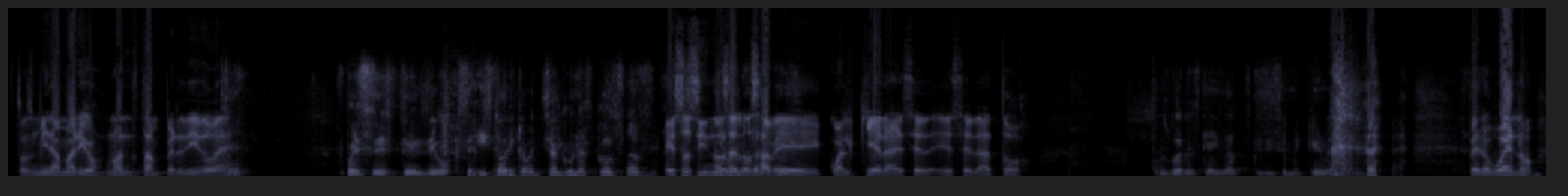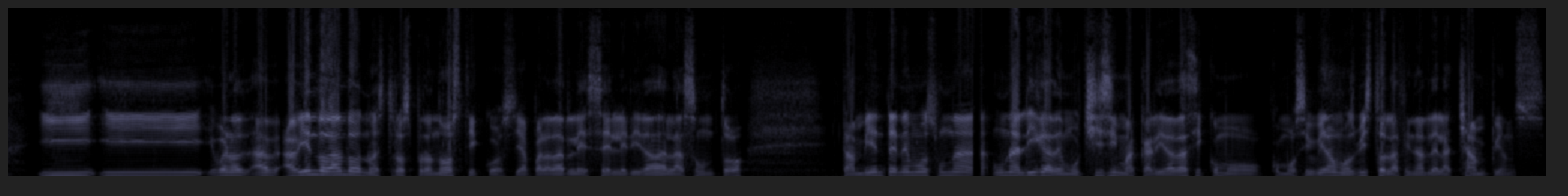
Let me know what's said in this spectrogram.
Entonces, mira, Mario, no anda tan perdido, ¿eh? Pues, este, digo, históricamente algunas cosas. Eso sí, no, se lo sabe cualquiera, ese, ese dato. Pues bueno, es que hay datos que sí se me quedan. Pero bueno, y, y, bueno, habiendo dado nuestros pronósticos, ya para darle celeridad al asunto, también tenemos una, una liga de muchísima calidad, así como, como si hubiéramos visto la final de la Champions.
